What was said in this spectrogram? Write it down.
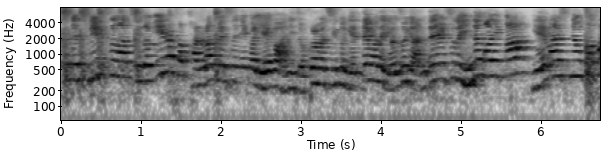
근데 gx가 지금 1에서 갈라져 있으니까 얘가 아니죠. 그러면 지금 얘 때문에 연속이 안 될 수도 있는 거니까 얘만 신경 써서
